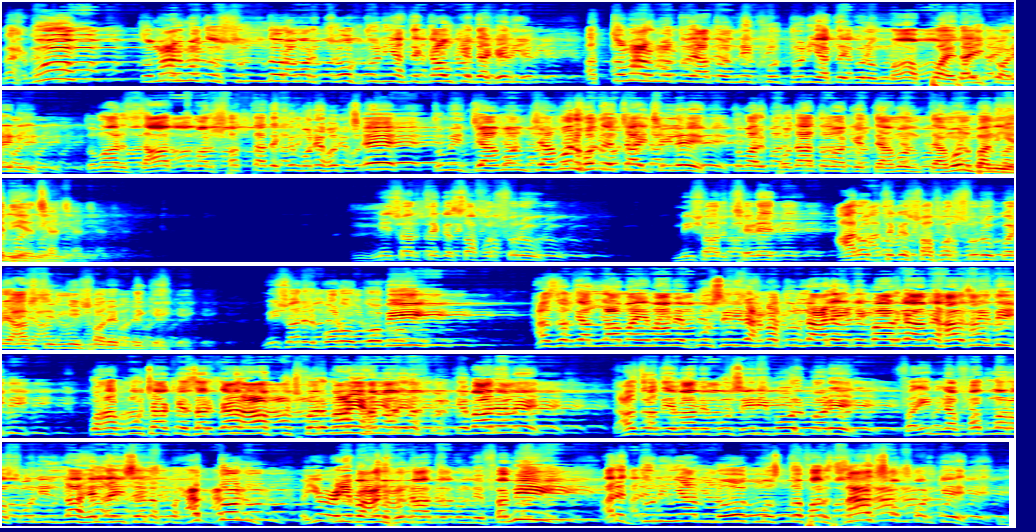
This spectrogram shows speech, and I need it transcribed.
মেহবুব, তোমার মতো সুন্দর আমার চোখ দুনিয়াতে কাউকে দেখেনি, আর তোমার মতো এত নিখুঁত দুনিয়াতে কোনো মা পয়দাই করেনি। তোমার জাত, তোমার সত্তা দেখে মনে হচ্ছে তুমি যেমন যেমন হতে চাইছিলে, তোমার খোদা তোমাকে তেমন তেমন বানিয়ে দিয়েছেন। মিশর থেকে সফর শুরু। মিশর ছেড়ে আরব থেকে সফর শুরু করে আসছি মিশরের দিকে। مشورر بڑو کو بھی حضرت علامہ امام بوسری رحمت اللہ علیہ کی بارگاہ میں حاضری دی۔ وہاں پوچھا کہ سرکار، آپ کچھ فرمائیں ہمارے رسول کے بارے میں؟ حضرت امام بوسری بول پڑے، فَإِنَّ فَضْلَ رَسُولِ اللَّهِ لَيْسَ لَهُ حَدٌ وَيُعْرِبَ عَنْهُ نَاتِقٌ بِفَمِي আরে দুনিয়ার লোক মুস্তফার জাত সম্পর্কে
